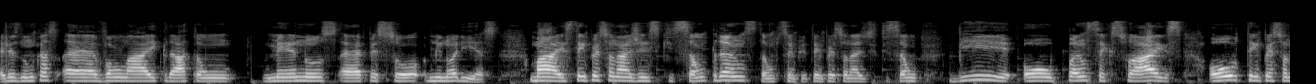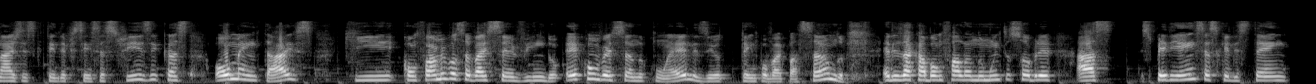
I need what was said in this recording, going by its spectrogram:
eles nunca é, vão lá e tratam menos é, pessoa, minorias. Mas tem personagens que são trans, então sempre tem personagens que são bi ou pansexuais, ou tem personagens que têm deficiências físicas ou mentais, que conforme você vai servindo e conversando com eles e o tempo vai passando, eles acabam falando muito sobre as experiências que eles têm,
